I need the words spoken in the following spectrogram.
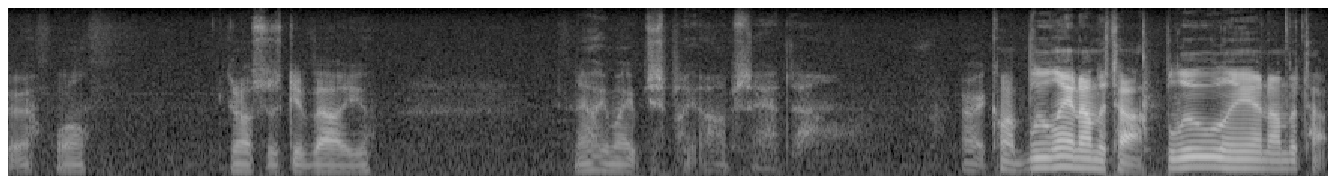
Okay, well, you can also just get value. Now he might just play Obzedat. Alright, come on. Blue land on the top. Blue land on the top.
